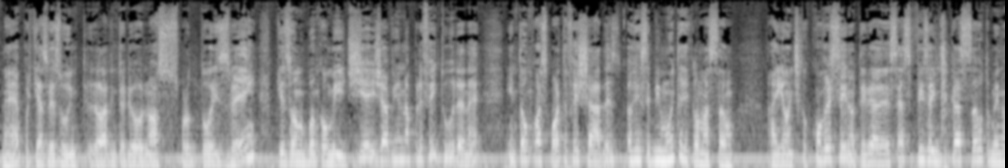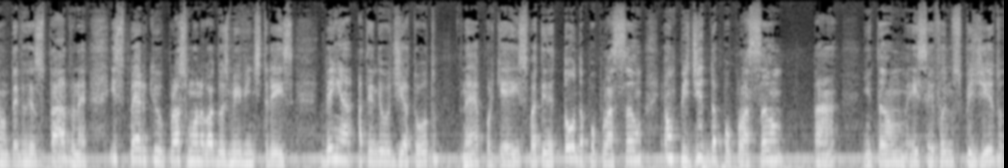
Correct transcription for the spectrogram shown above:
né? Porque às vezes o, lá do interior nossos produtores vêm, porque eles vão no banco ao meio-dia e já vinham na prefeitura, né? Então com as portas fechadas eu recebi muita reclamação. Aí é onde que eu conversei, não teve acesso, fiz a indicação, também não teve o resultado, né? Espero que o próximo ano, agora 2023, venha atender o dia todo, né? Porque isso vai atender toda a população, é um pedido da população, tá? Então, esse aí foi nos pedido.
